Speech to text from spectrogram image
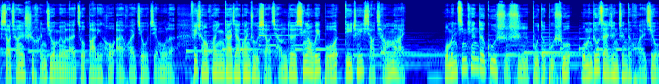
小强也是很久没有来做八零后爱怀旧节目了，非常欢迎大家关注小强的新浪微博 DJ 小强麦。我们今天的故事是不得不说，我们都在认真的怀旧。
